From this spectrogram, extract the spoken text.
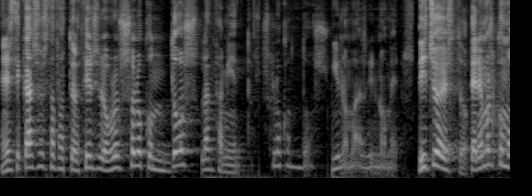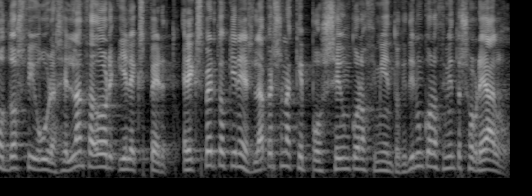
En este caso, esta facturación se logró solo con dos lanzamientos. Solo con dos. Ni uno más ni uno menos. Dicho esto, tenemos como dos figuras, el lanzador y el experto. ¿El experto quién es? La persona que posee un conocimiento, que tiene un conocimiento sobre algo.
